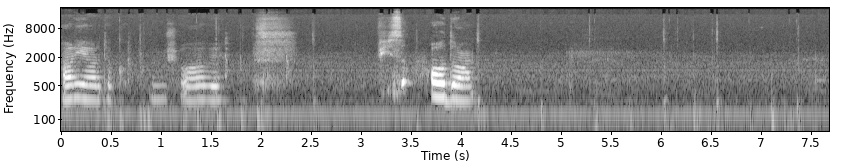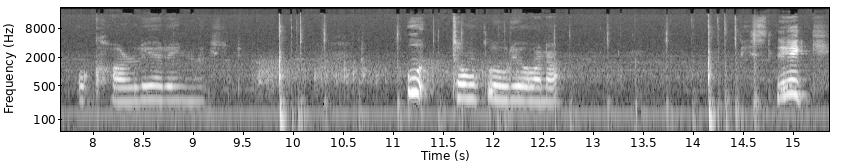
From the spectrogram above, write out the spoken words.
Her yerde kapılmış abi Pis adam. O karlı yere inmek istiyor. U tavukla vuruyor bana. Pislik.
